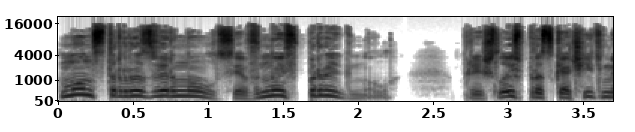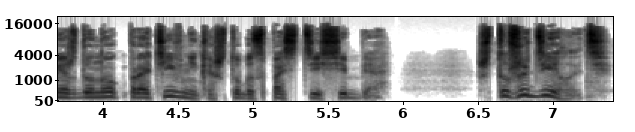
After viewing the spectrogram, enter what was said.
Монстр развернулся, вновь прыгнул. Пришлось проскочить между ног противника, чтобы спасти себя. Что же делать?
